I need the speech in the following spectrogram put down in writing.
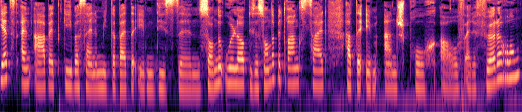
jetzt ein Arbeitgeber seinem Mitarbeiter eben diesen Sonderurlaub, diese Sonderbetreuungszeit, hat er eben Anspruch auf eine Förderung.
